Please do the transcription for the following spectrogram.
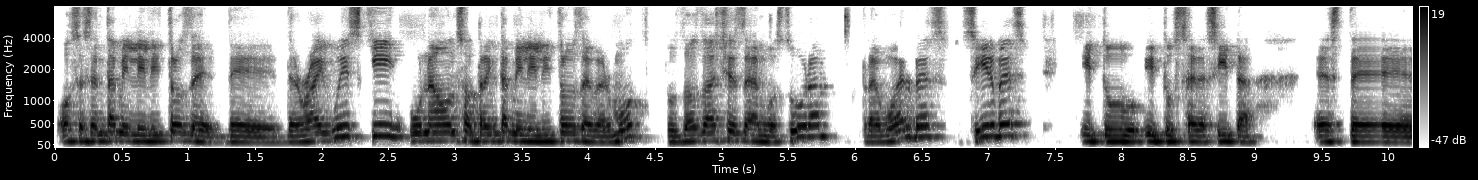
o 60 mililitros de, de, rye whiskey, una onza o 30 mililitros de vermouth, tus dos dashes de angostura, revuelves, sirves y tu, y tu cerecita. Este,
